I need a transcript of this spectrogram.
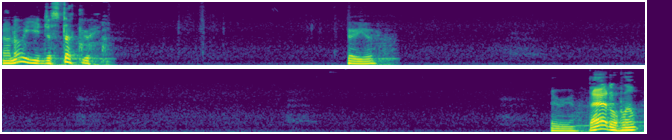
I know you just stuck your... There you are. There we go. That'll help.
